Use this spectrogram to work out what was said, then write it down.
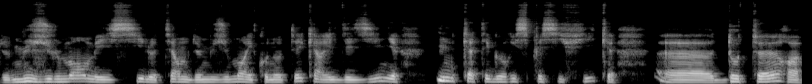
de musulmans, mais ici le terme de musulman est connoté car il désigne une catégorie spécifique d'auteurs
